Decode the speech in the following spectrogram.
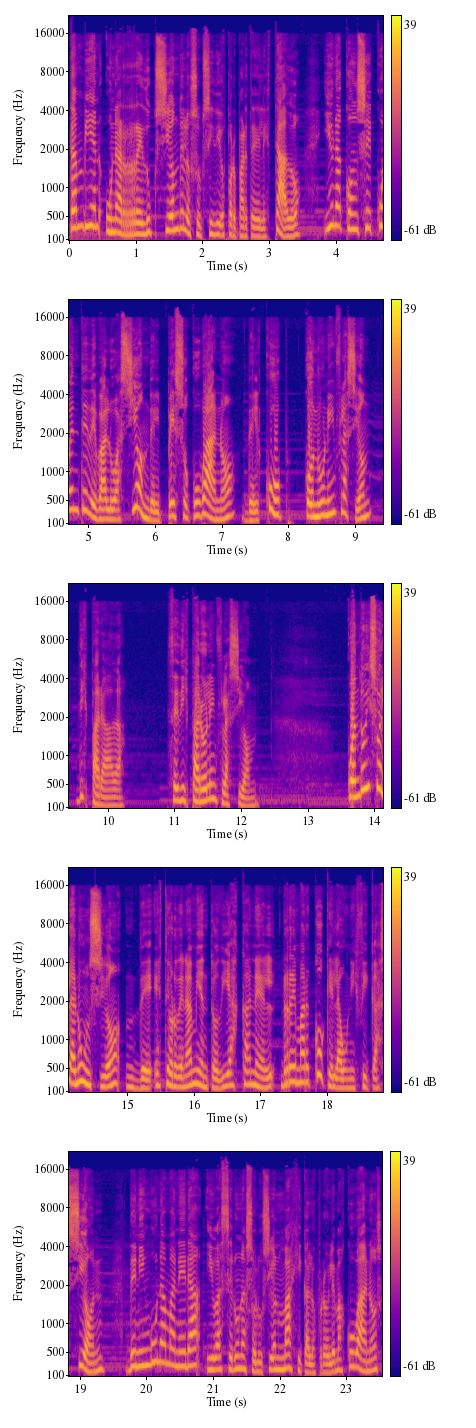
También una reducción de los subsidios por parte del Estado y una consecuente devaluación del peso cubano, del CUP, con una inflación disparada. Se disparó la inflación. Cuando hizo el anuncio de este ordenamiento, Díaz Canel remarcó que la unificación de ninguna manera iba a ser una solución mágica a los problemas cubanos,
